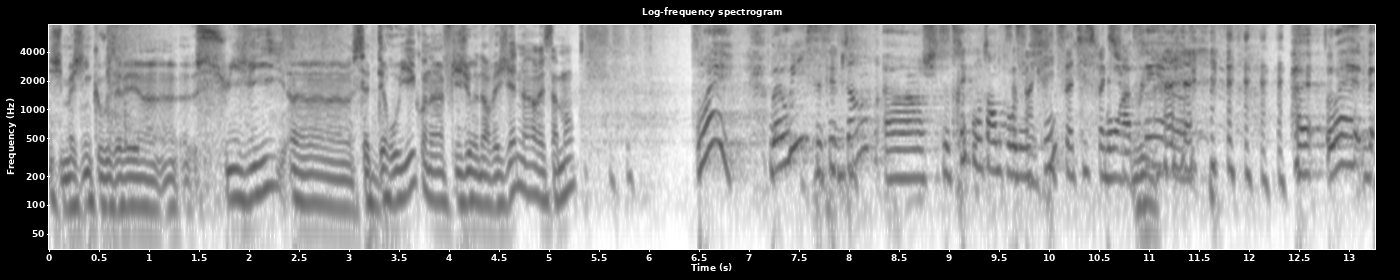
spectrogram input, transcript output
J'imagine que vous avez euh, euh, suivi euh, cette dérouillée qu'on a infligée aux Norvégiennes là, récemment. Ouais, bah oui, c'était bien. Euh, J'étais très contente pour Ça, c'est les un cri filles. de satisfaction. Bon après, euh, euh, ouais, bah,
